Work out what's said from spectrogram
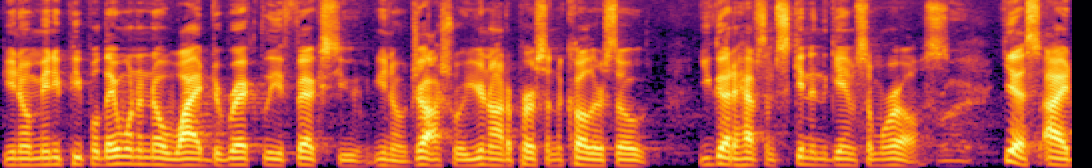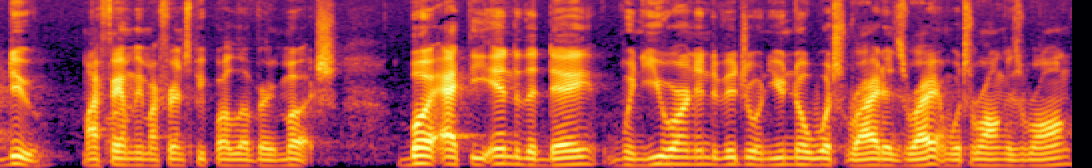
You know, many people they want to know why it directly affects you. You know, Joshua, you're not a person of color, so you got to have some skin in the game somewhere else. Right. Yes, I do. My family, my friends, people I love very much. But at the end of the day, when you are an individual and you know what's right is right and what's wrong is wrong,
